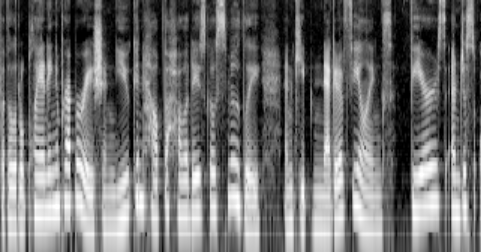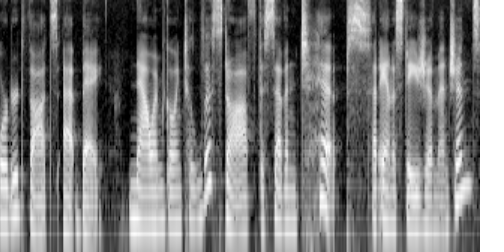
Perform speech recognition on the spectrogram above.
With a little planning and preparation, you can help the holidays go smoothly and keep negative feelings, fears, and disordered thoughts at bay. Now I'm going to list off the seven tips that Anastasia mentions.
